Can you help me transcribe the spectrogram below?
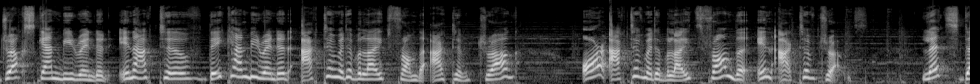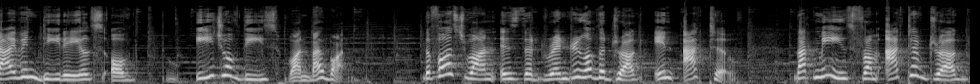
Drugs can be rendered inactive, they can be rendered active metabolites from the active drug or active metabolites from the inactive drugs. Let's dive in details of each of these one by one. The first one is the rendering of the drug inactive. That means from active drug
